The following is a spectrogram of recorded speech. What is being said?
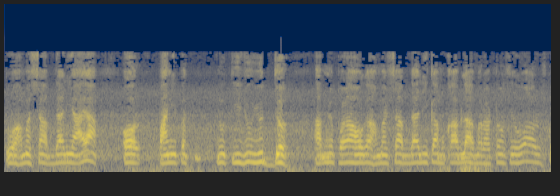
تو وہ احمد شاہ عبدالی آیا اور پانی پت تیجو یدھ، آپ نے پڑھا ہوگا احمد شاہ عبدالی کا مقابلہ مراٹھوں سے ہوا اور اس کو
